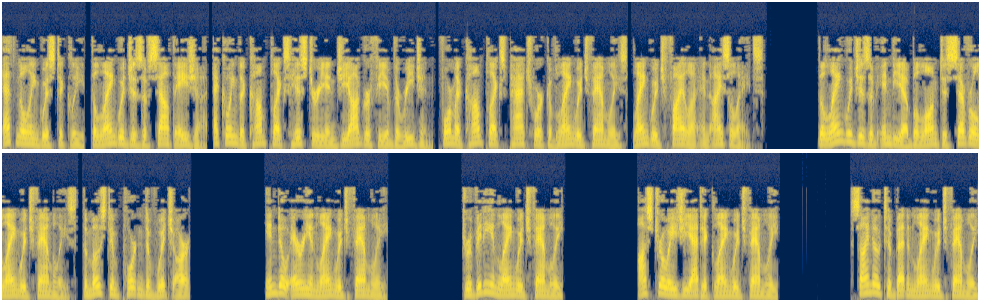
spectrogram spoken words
Ethnolinguistically, the languages of South Asia, echoing the complex history and geography of the region, form a complex patchwork of language families, language phyla and isolates. The languages of India belong to several language families, the most important of which are Indo-Aryan language family Dravidian language family Austroasiatic language family Sino-Tibetan language family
